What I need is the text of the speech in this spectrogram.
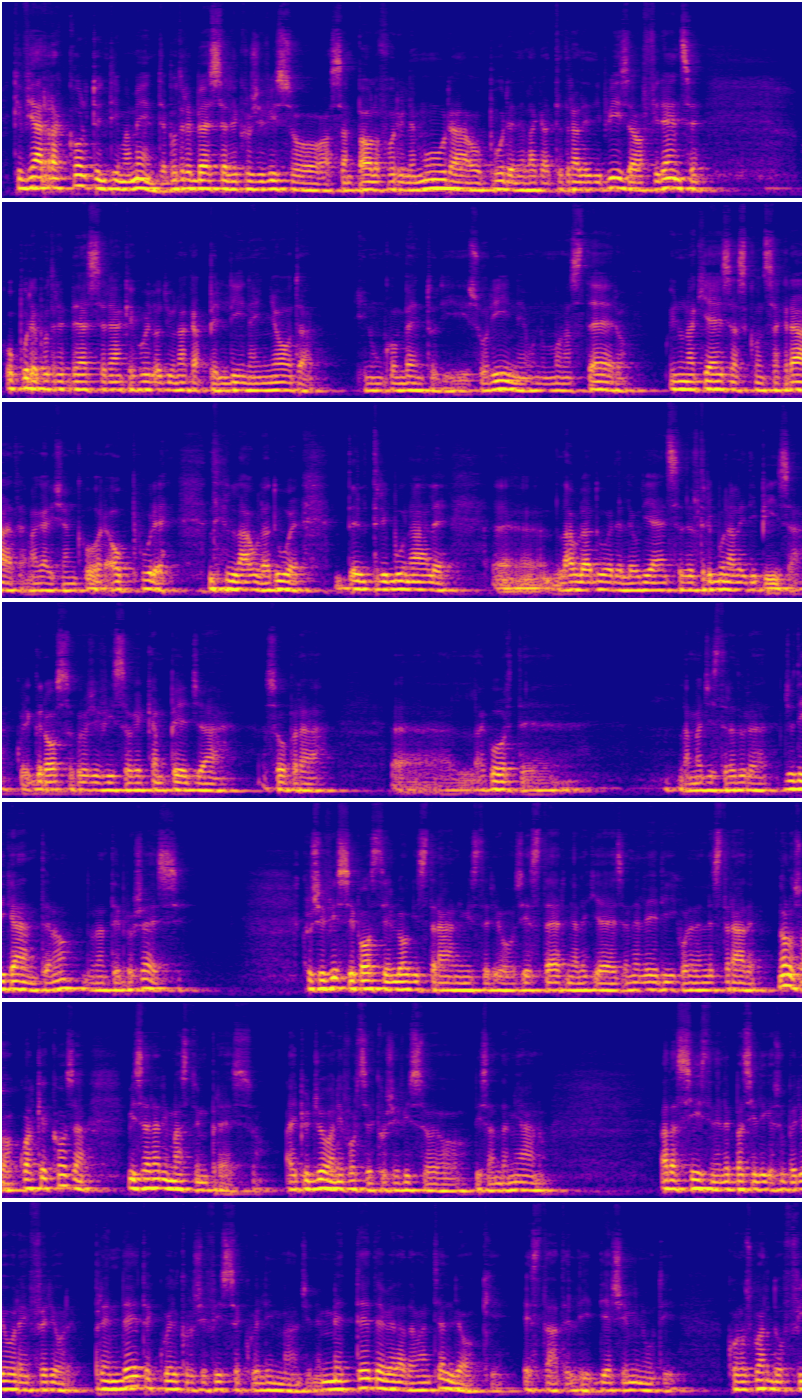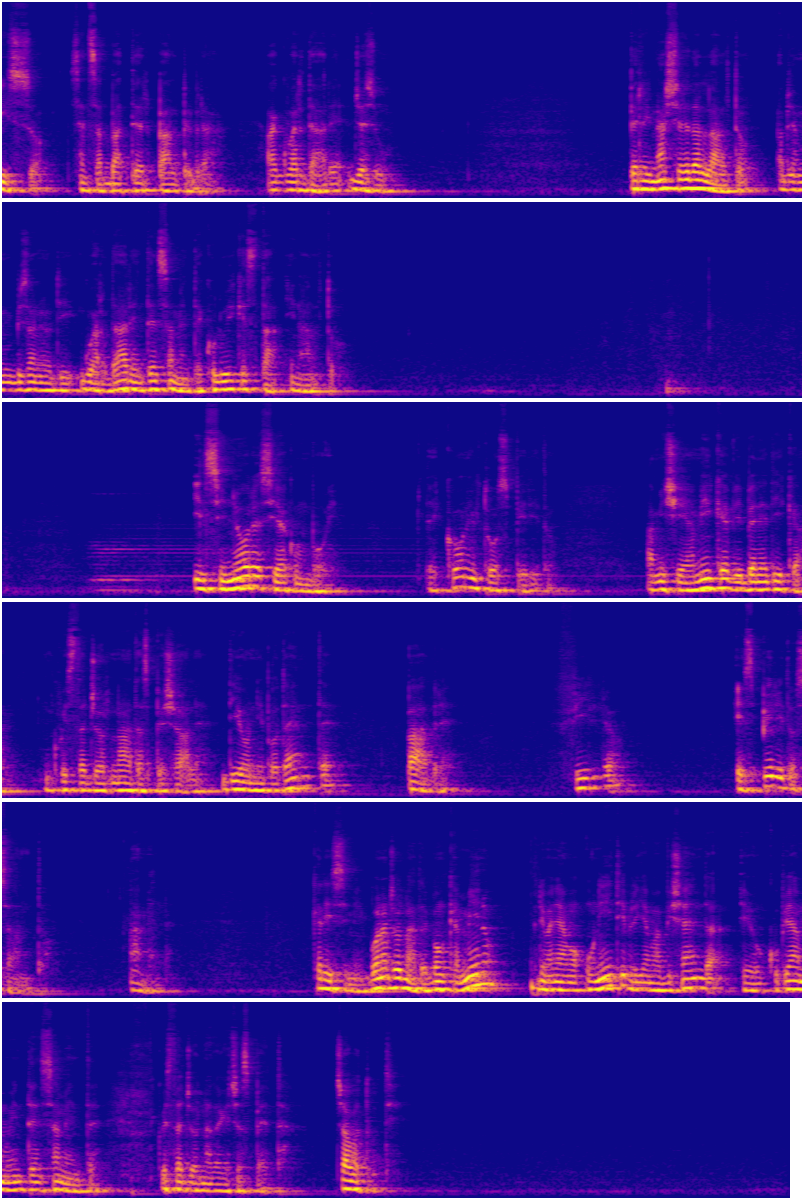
che vi ha raccolto intimamente. Potrebbe essere il crocifisso a San Paolo fuori le mura, oppure nella cattedrale di Pisa o a Firenze, oppure potrebbe essere anche quello di una cappellina ignota in un convento di suorine, in un monastero, in una chiesa sconsacrata, magari c'è ancora, oppure nell'aula 2 del tribunale, eh, l'aula 2 delle udienze del tribunale di Pisa, quel grosso crocifisso che campeggia sopra eh, la corte la magistratura giudicante no? durante i processi. Crocifissi posti in luoghi strani, misteriosi, esterni alle chiese, nelle edicole, nelle strade. Non lo so, qualche cosa vi sarà rimasto impresso. Ai più giovani forse il crocifisso di San Damiano. Ad Assisti, nelle basiliche superiore e inferiore, prendete quel crocifisso e quell'immagine, mettetevela davanti agli occhi e state lì dieci minuti con lo sguardo fisso, senza batter palpebra, a guardare Gesù. Per rinascere dall'alto abbiamo bisogno di guardare intensamente colui che sta in alto. Il Signore sia con voi e con il tuo spirito. Amici e amiche, vi benedica in questa giornata speciale Dio Onnipotente, Padre, Figlio e Spirito Santo. Amen. Carissimi, buona giornata e buon cammino. Rimaniamo uniti, preghiamo a vicenda e occupiamo intensamente questa giornata che ci aspetta. Ciao a tutti.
